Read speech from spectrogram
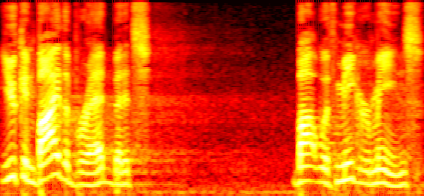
you can buy the bread, but it's bought with meager means.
